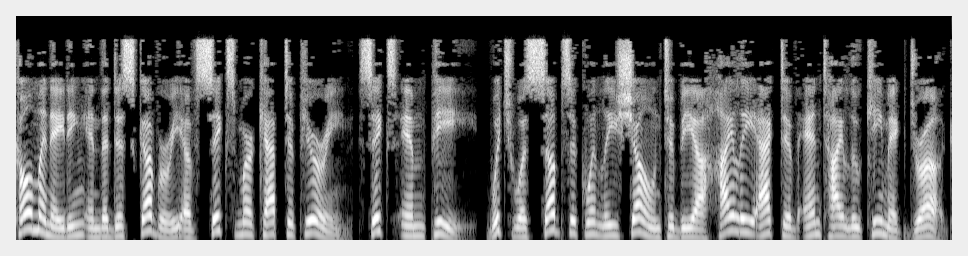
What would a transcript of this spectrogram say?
culminating in the discovery of 6-mercaptopurine 6-MP, which was subsequently shown to be a highly active anti-leukemic drug.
